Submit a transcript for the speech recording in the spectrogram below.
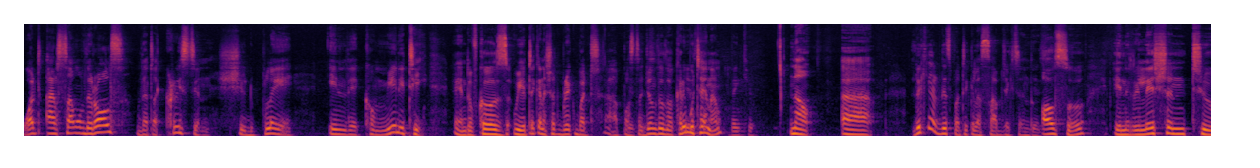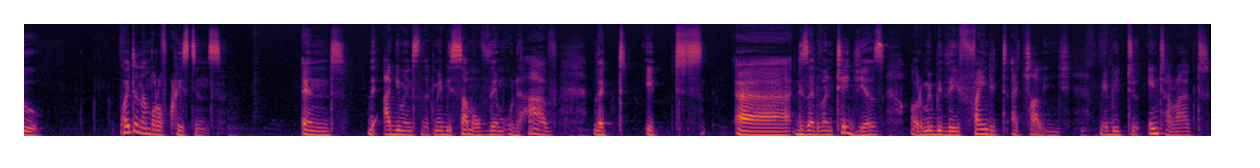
what are some of the roles that a Christian should play in the community? And of course, we are taking a short break, but uh, Pastor John Dodo, karibu Yes. tena. Thank you. Now, uh, looking at this particular subject and Yes. also in relation to quite a number of Christians and the arguments that maybe some of them would have that it's uh, disadvantageous or maybe they find it a challenge maybe to interact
